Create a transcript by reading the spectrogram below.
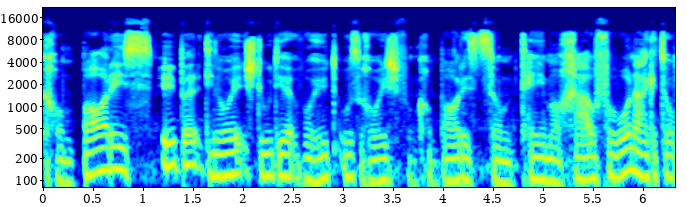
Comparis über die neue Studie, die heute rausgekommen ist von Comparis zum Thema Kauf von Wohneigentum.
